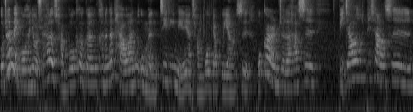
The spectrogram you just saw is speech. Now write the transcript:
我觉得美国很有趣，它的传播课跟可能跟台湾我们既定理念传播比较不一样。是我个人觉得它是比较像是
